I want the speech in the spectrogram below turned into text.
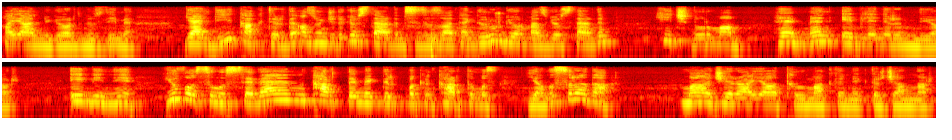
Hayalini gördünüz değil mi? Geldiği takdirde az önce de gösterdim size zaten görür görmez gösterdim. Hiç durmam. Hemen evlenirim diyor. Evini, yuvasını seven kart demektir. Bakın kartımız. Yanı sıra da maceraya atılmak demektir canlar.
